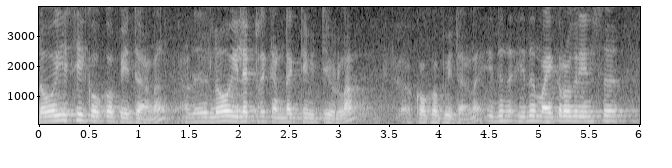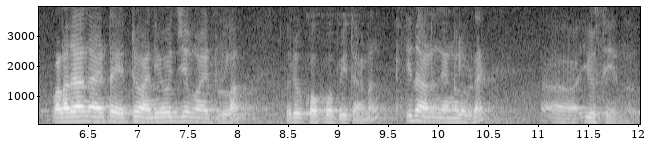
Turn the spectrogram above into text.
ലോ ഇ സി കോക്കോപീറ്റ് ആണ്. അത് ലോ ഇലക്ട്രിക് കണ്ടക്ടിവിറ്റി ഉള്ള കോക്കോപീറ്റ് ആണ്. ഇതിന് ഇത് മൈക്രോ ഗ്രീൻസ് വളരാനായിട്ട് ഏറ്റവും അനുയോജ്യമായിട്ടുള്ള ഒരു കോക്കോപീറ്റ് ആണ്. ഇതാണ് ഞങ്ങളിവിടെ യൂസ് ചെയ്യുന്നത്.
